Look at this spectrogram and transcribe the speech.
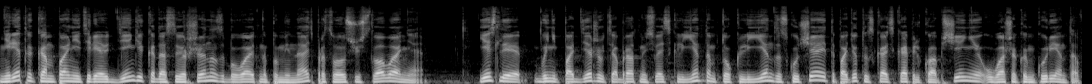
Нередко компании теряют деньги, когда совершенно забывают напоминать про свое существование. Если вы не поддерживаете обратную связь с клиентом, то клиент заскучает и пойдет искать капельку общения у ваших конкурентов.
